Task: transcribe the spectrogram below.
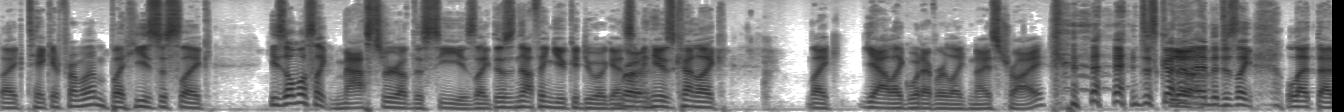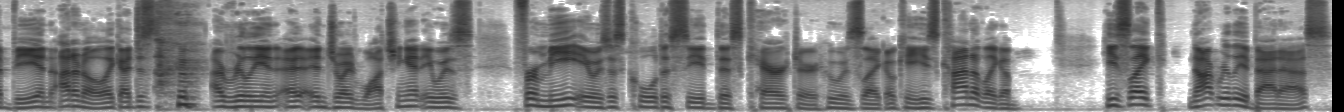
like take it from him but he's just like he's almost like master of the seas. Like there's nothing you could do against him. And he was kind of like like yeah like whatever like nice try. And just kind of Yeah. and then just like let that be and i don't know like i just i really en- uh, enjoyed watching it. It was for me it was just cool to see this character who was like okay he's kind of like a he's like not really a badass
